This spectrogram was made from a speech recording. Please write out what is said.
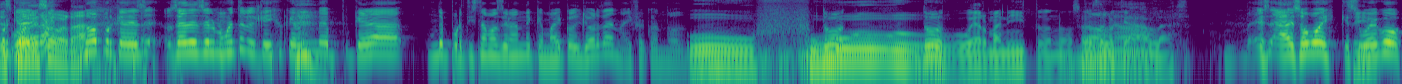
porque, por eso, ¿verdad? no, porque desde, o sea, desde el momento en el que dijo que era, un de- que era un deportista más grande que Michael Jordan, ahí fue cuando... Uf. Dude. uh, Dude. hermanito, ¿no? Sabes No, de lo no. que hablas. Es- a eso voy, que Sí. su ego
